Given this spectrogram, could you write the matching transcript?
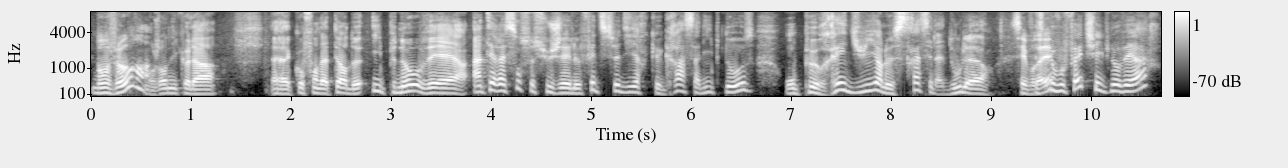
Bonjour. Bonjour Nicolas, euh, cofondateur de Hypno VR. Intéressant ce sujet, le fait de se dire que grâce à l'hypnose, on peut réduire le stress et la douleur. C'est vrai. C'est ce que vous faites chez Hypno VR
